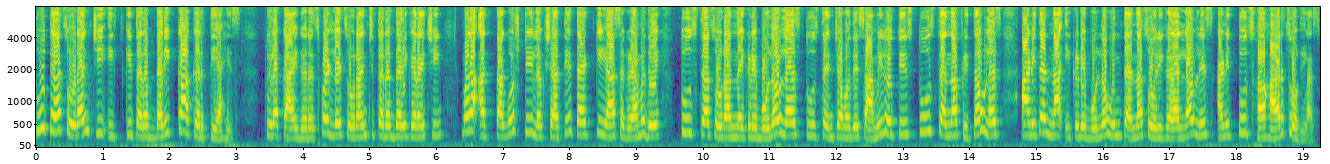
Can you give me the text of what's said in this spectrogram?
तू त्या चोरांची इतकी तरफदारी का करते आहेस? तुला काय गरज पडले चोरांची तरफदारी करायची? मला आत्ता गोष्टी लक्षात येत आहेत की या सगळ्यामध्ये तूच त्या चोरांना इकडे बोलवलंस तूच त्यांच्यामध्ये सामील होतीस तूच त्यांना फितवलंस आणि त्यांना इकडे बोलवून त्यांना चोरी करायला लावलीस आणि तूच हा हार चोरलास.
